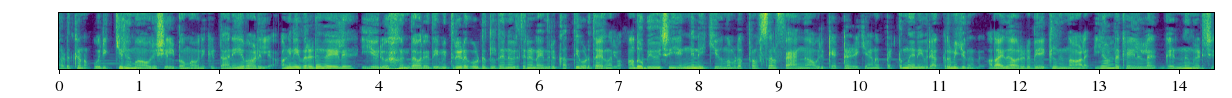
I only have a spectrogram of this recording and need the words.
തടുക്കണം. ഒരിക്കലും ആ ഒരു ശില്പം അവന് കിട്ടാനേ പാടില്ല. അങ്ങനെ ഇവരുടെ കയ്യിൽ ഈ ഒരു എന്താ പറയുക ദിമിത്രിയുടെ കൂട്ടത്തിൽ തന്നെ ഒരുത്തിനുണ്ടായിരുന്ന ഒരു കത്തി കൊടുത്തായിരുന്നല്ലോ. അത് ഉപയോഗിച്ച് എങ്ങനെയൊക്കെയോ നമ്മുടെ പ്രൊഫസർ ഫാങ് ആ ഒരു കെട്ടഴിക്കുകയാണ് പെട്ടെന്ന് തന്നെ ഇവർ ആക്രമിക്കുന്നുണ്ട് അതായത് അവരുടെ ബേക്കിൽ നിന്ന ആളെ ഇയാളുടെ കയ്യിലുള്ള ഗണ്ണ് മേടിച്ച്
